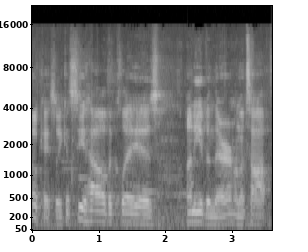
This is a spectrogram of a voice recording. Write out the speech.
Okay, so you can see how the clay is uneven there on the top.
